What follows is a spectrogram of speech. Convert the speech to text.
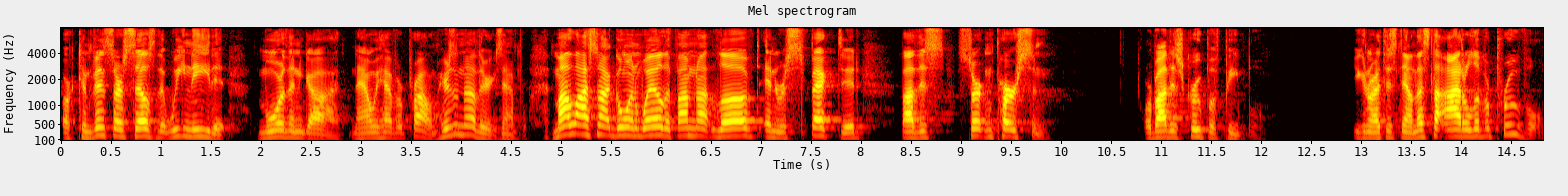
or convince ourselves that we need it more than God, now we have a problem. Here's another example. My life's not going well if I'm not loved and respected by this certain person or by this group of people. You can write this down. That's the idol of approval.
